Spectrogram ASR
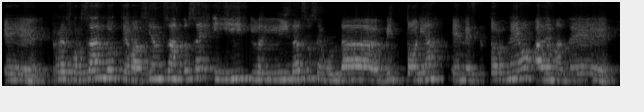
eh, reforzando, que va afianzándose y liga su segunda victoria en este torneo, además de,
